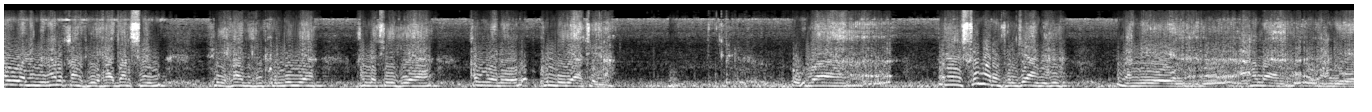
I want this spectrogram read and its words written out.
أول من ألقى فيها درسا في هذه الكلية التي هي أول كلياتها. واستمرت الجامعة يعني على يعني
